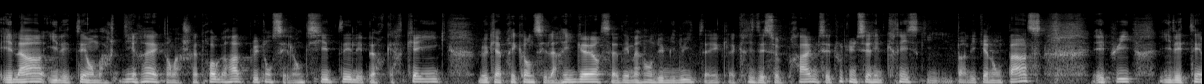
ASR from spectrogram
et là il était en marche directe, en marche rétrograde, Pluton c'est l'anxiété, les peurs archaïques, le Capricorne c'est la rigueur, ça a démarré en 2008 avec la crise des subprimes, c'est toute une série de crises qui, par lesquelles on passe, et puis il était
